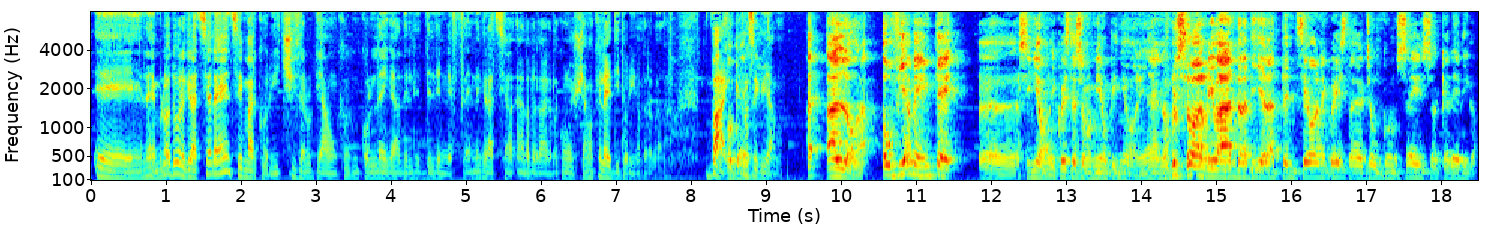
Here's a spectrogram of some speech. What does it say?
E l'EM lo adora grazie a Lenzi e Marco Ricci, salutiamo un, un collega del, dell'NFN, grazie alla, la, la conosciamo, anche lei è di Torino tra l'altro. Vai, okay. proseguiamo. Eh, allora, ovviamente Uh, signori, queste sono mie opinioni, eh? non sto arrivando a dire attenzione, questo c'è un consenso accademico.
